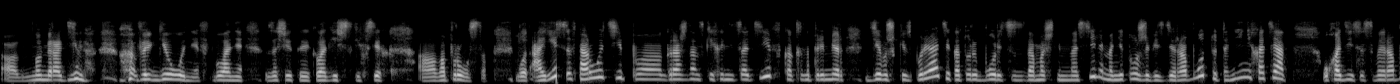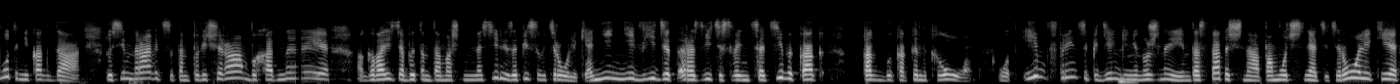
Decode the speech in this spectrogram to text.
э, номер один в регионе в плане защиты экологических всех э, вопросов. Вот. А есть второй тип гражданских инициатив, как, например, девушки из Бурятии, которые борются с домашним насилием, они тоже везде работают, они не хотят уходить со своей работы никогда. То есть им нравится там по вечерам, выходные говорить об этом домашнем насилии, записывать ролики. Они не видят развития своей инициативы как, как бы как НКО. Вот. Им, в принципе, деньги не нужны. Им достаточно помочь снять эти ролики,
